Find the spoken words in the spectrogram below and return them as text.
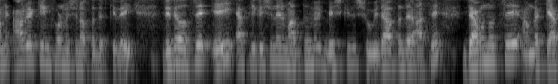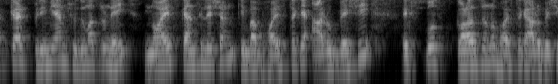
আমি আরও একটা ইনফরমেশন আপনাদেরকে দেই, যেটা হচ্ছে এই অ্যাপ্লিকেশনের মাধ্যমে বেশ কিছু সুবিধা আপনাদের আছে। যেমন হচ্ছে আমরা ক্যাপকাট প্রিমিয়াম শুধুমাত্র নেই নয়েজ ক্যান্সেলেশন কিংবা ভয়েসটাকে আরও বেশি এক্সপোজ করার জন্য ভয়েসটাকে আরও বেশি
